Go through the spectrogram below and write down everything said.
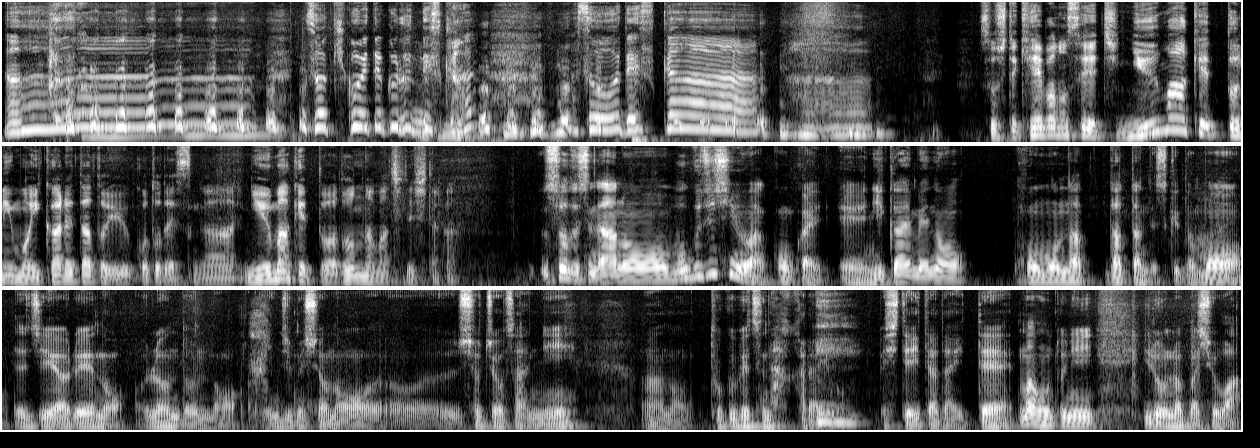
ああ、そう聞こえてくるんですか？そうですか。はあ、そして競馬の聖地ニューマーケットにも行かれたということですがニューマーケットはどんな街でしたか？そうですね。あの僕自身は今回、え2回目の訪問なだったんですけども、JRA のロンドンの事務所の所長さんにあの特別な計らいをしていただいて、まあ本当にいろんな場所は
